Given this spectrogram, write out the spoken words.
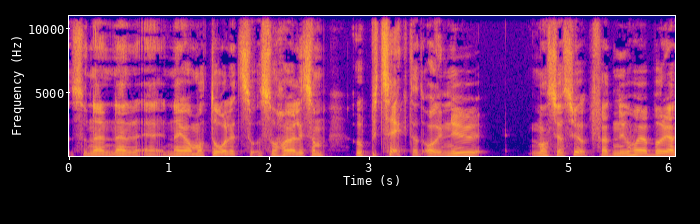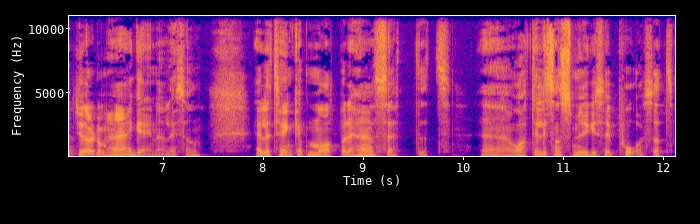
så när, när, eh, när jag har mått dåligt så, så har jag liksom upptäckt att oj nu måste jag se upp för att nu har jag börjat göra de här grejerna liksom. Eller tänka på mat på det här sättet. Eh, och att det liksom smyger sig på. Så att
